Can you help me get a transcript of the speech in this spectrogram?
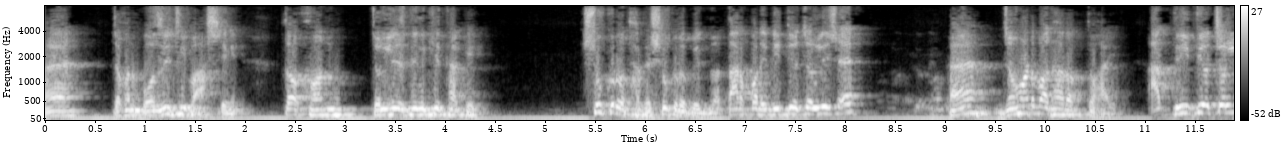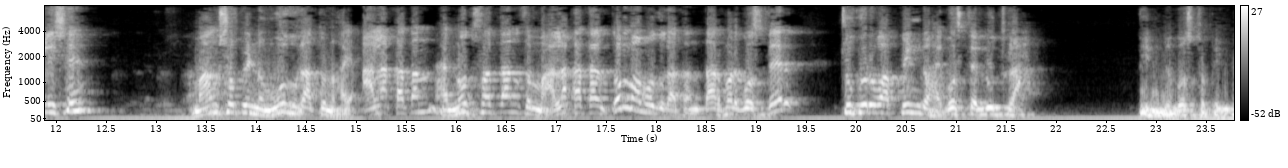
হ্যাঁ যখন পজিটিভ আসে, তখন চল্লিশ দিন কি থাকে? শুক্র থাকে, শুক্রবিন্দু। তারপরে দ্বিতীয় চল্লিশে হ্যাঁ জমাট বাঁধা রক্ত হয়। আর তৃতীয় চল্লিশে মাংসপিণ্ড মুখ গাতুন হয়। আলা কাতান ফাতান আলা কাতান তোমা মুখ গাতান তারপর গোস্তের চুকুর বা পিণ্ড হয়, গোস্তের লুথরা পিণ্ড, গোস্ত পিণ্ড।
